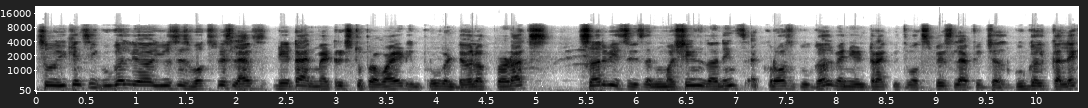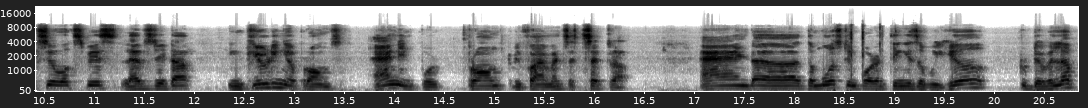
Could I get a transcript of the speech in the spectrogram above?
So you can see Google uses Workspace Labs data and metrics to provide, improve and develop products, services and machine learnings across Google when you interact with Workspace Lab features. Google collects your Workspace Labs data, including your prompts and input prompt refinements etc and uh, the most important thing is over here to develop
